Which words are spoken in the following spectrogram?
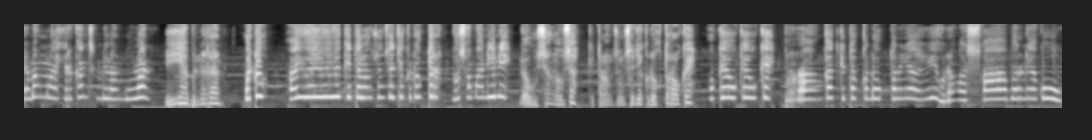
Emang melahirkan 9 bulan? Iya, beneran. Waduh, Ayo, ayo, ayo, kita langsung saja ke dokter. Gak usah mandi nih. Gak usah, gak usah. Kita langsung saja ke dokter, oke? Okay? Oke, oke, oke. Berangkat kita ke dokternya. Ih, udah gak sabar nih aku.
